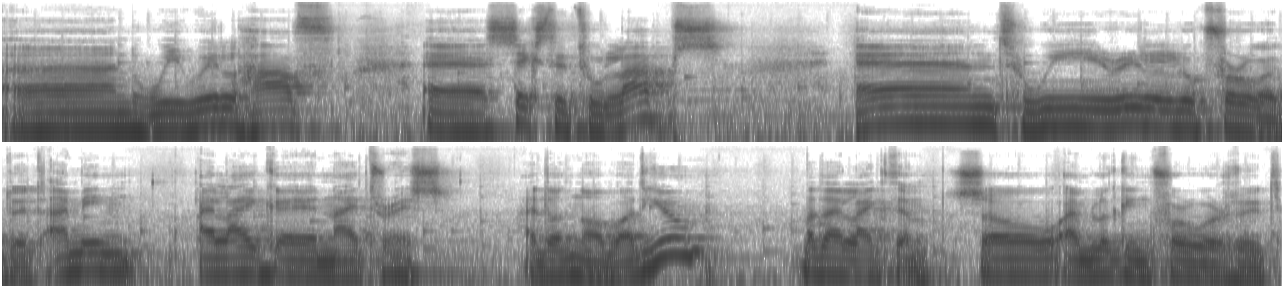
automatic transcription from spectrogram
and we will have uh, 62 laps and we really look forward to it. I mean, I like a night race. I don't know about you, but I like them. So I'm looking forward to it.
